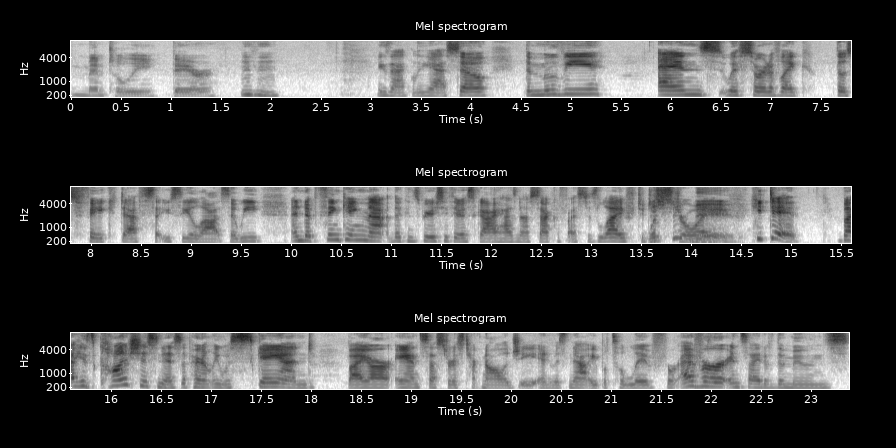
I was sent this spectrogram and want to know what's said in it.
mentally there. Mm-hmm. Exactly. Yeah. So the movie ends with sort of like those fake deaths that you see a lot. So we end up thinking that the conspiracy theorist guy has now sacrificed his life to Which he destroy. did. He did, but his consciousness apparently was scanned by our ancestors' technology and was now able to live forever inside of the moon's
